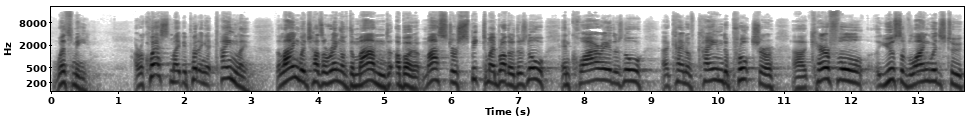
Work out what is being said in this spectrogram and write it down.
with me. A request might be putting it kindly. The language has a ring of demand about it. Master, speak to my brother. There's no inquiry, there's no uh, kind of kind approach or uh, careful use of language to,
